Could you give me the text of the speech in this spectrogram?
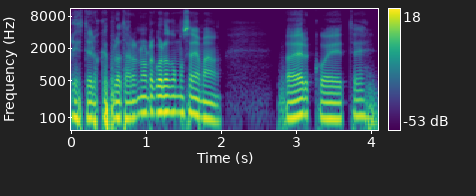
este, los que explotaron no recuerdo cómo se llamaban. A ver, cohete,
